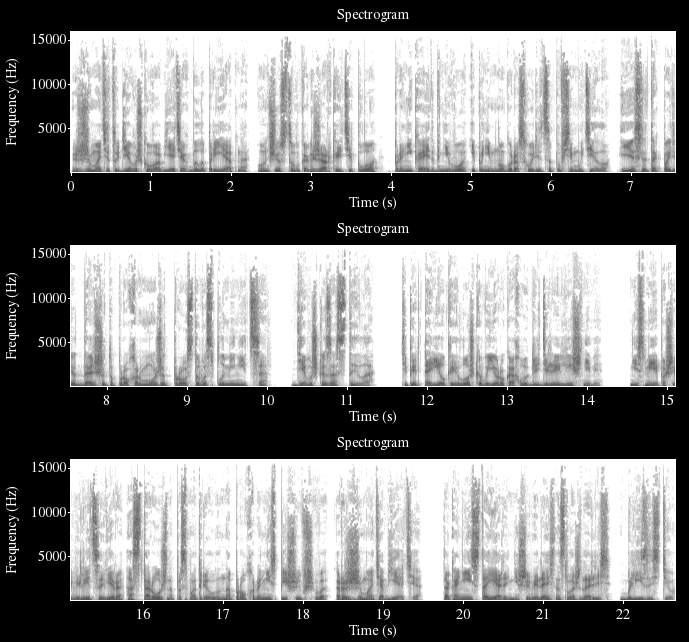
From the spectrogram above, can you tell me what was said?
Сжимать эту девушку в объятиях было приятно. Он чувствовал, как жаркое тепло проникает в него и понемногу расходится по всему телу. Если так пойдет дальше, то Прохор может просто воспламениться. Девушка застыла. Теперь тарелка и ложка в ее руках выглядели лишними. Не смея пошевелиться, Вера осторожно посмотрела на Прохора, не спешившего разжимать объятия. Так они и стояли, не шевелясь, наслаждались близостью.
